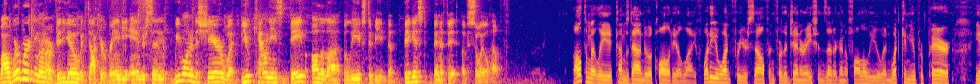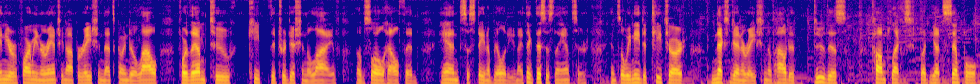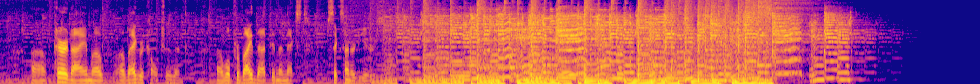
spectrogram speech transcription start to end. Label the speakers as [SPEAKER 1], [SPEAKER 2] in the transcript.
[SPEAKER 1] While we're working on our video with Dr. Randy Anderson, we wanted to share what Butte County's Dave Ollila believes to be the biggest benefit of soil health.
[SPEAKER 2] Ultimately, it comes down to a quality of life. What do you want for yourself and for the generations that are going to follow you? And what can you prepare in your farming or ranching operation that's going to allow for them to keep the tradition alive of soil health and, and sustainability. And I think this is the answer. And so we need to teach our next generation of how to do this complex but yet simple uh, paradigm of, of agriculture that uh, will provide that in the next 600 years.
